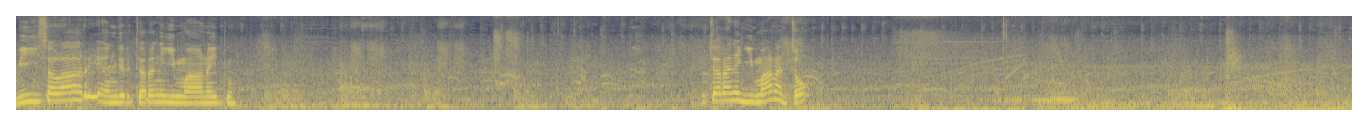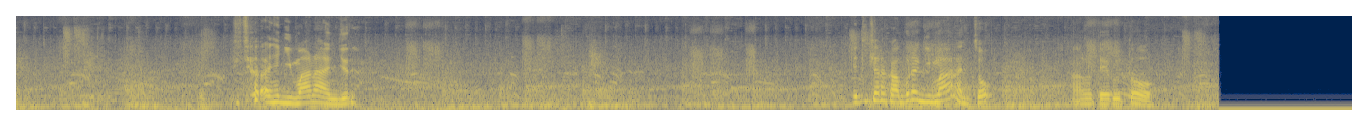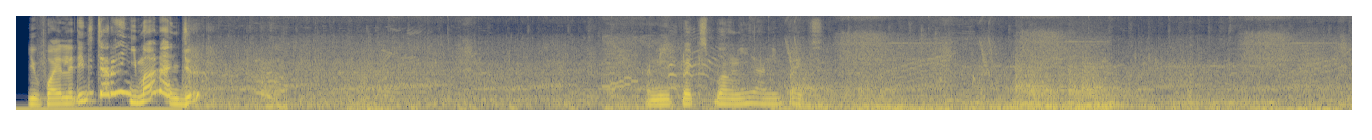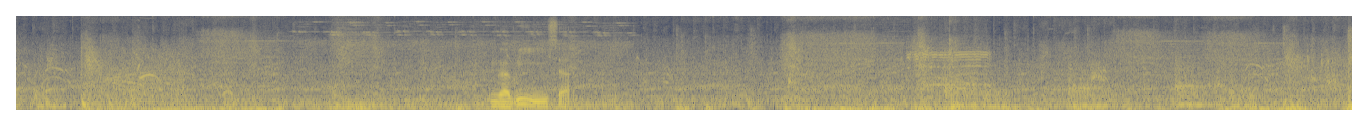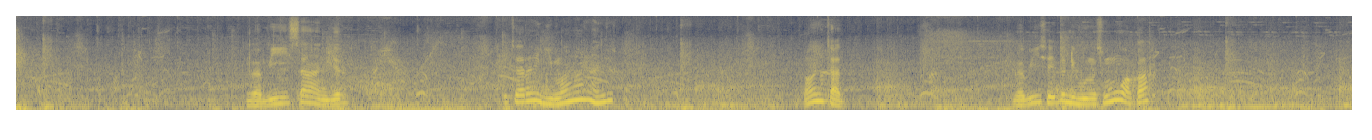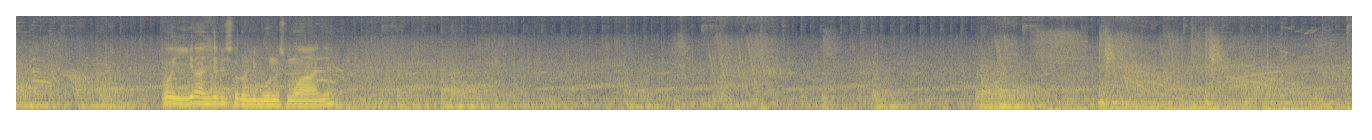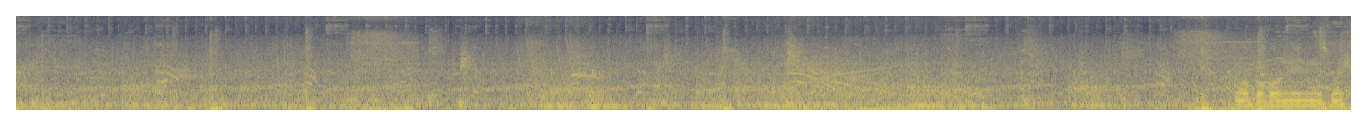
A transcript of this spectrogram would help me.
Bisa lari anjir caranya gimana itu? Caranya gimana cok? Caranya gimana anjir? Itu cara kaburnya gimana cok? Halo Teruto. You Violet itu caranya gimana anjir? Aniplex bang, iya Aniplex. Nggak bisa. Nggak bisa anjir. Itu caranya gimana anjir? Loncat. Nggak bisa itu dibunuh semua kah? Oh iya anjir disuruh dibunuh semuanya.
